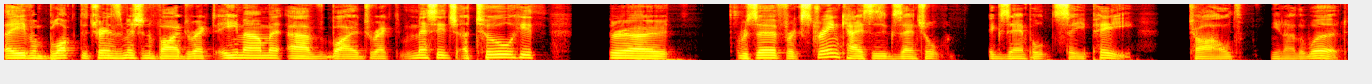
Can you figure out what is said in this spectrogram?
They even blocked the transmission via direct email, uh, via direct message, a tool through reserved for extreme cases. Example, example CP, child, you know the word.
